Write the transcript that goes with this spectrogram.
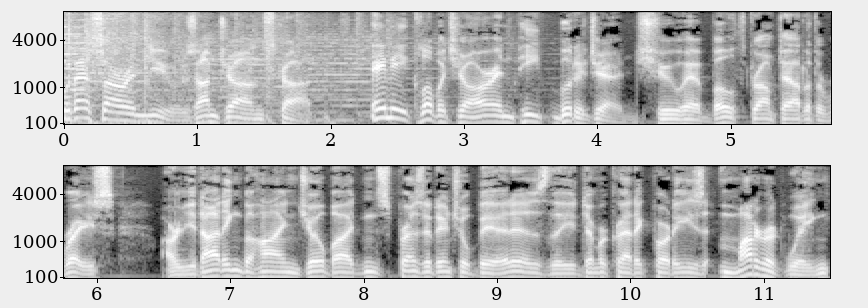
With SRN News, I'm John Scott. Amy Klobuchar and Pete Buttigieg, who have both dropped out of the race, are uniting behind Joe Biden's presidential bid as the Democratic Party's moderate wing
